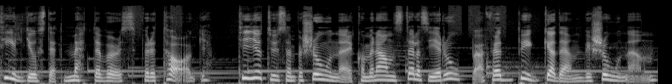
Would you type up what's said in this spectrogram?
till just ett metaverse-företag. 10 000 personer kommer anställas i Europa för att bygga den visionen.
